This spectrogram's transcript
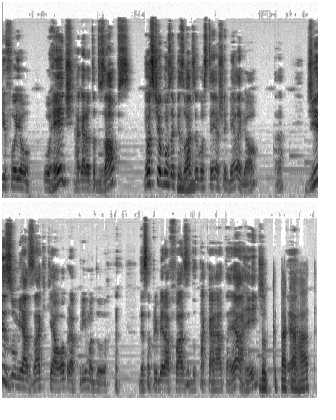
que foi o, o Raid, a Garota dos Alpes. Eu assisti alguns episódios, uhum. eu gostei, achei bem legal. Tá? Diz o Miyazaki que a obra-prima do dessa primeira fase do Takahata é a Raid. Do Takahata.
